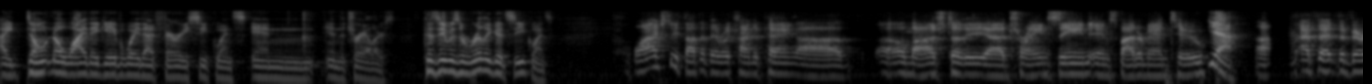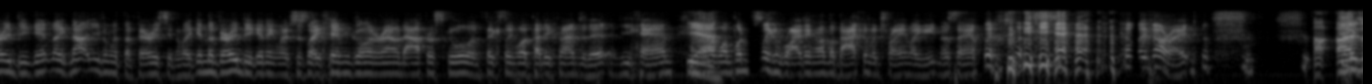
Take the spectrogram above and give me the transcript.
I don't know why they gave away that ferry sequence in in the trailers because it was a really good sequence. Well, I actually thought that they were kind of paying uh, uh, homage to the uh, train scene in Spider-Man 2. Yeah, Uh, at the, the very begin, like not even with the ferry scene, like in the very beginning, when it's just like him going around after school and fixing what petty crimes it is, he can. Yeah. And at one point, just like riding on the back of a train, like eating a sandwich. yeah. like, all right. Uh, I was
